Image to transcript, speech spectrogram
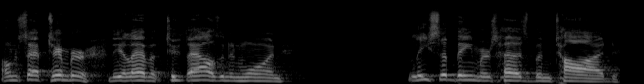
On September the 11th, 2001, Lisa Beamer's husband, Todd,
